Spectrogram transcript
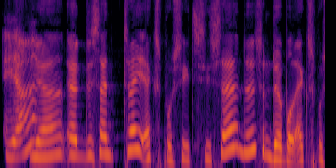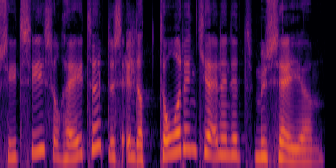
ja? ja, eh, er zijn twee exposities, hè? dus een dubbel expositie, zo heet het. Dus in dat torentje en in het museum.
